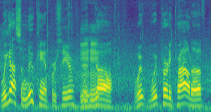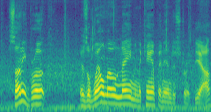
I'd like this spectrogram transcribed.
We got some new campers here that uh, we, we're pretty proud of. Sunnybrook is a well-known name in the camping industry. Yeah.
